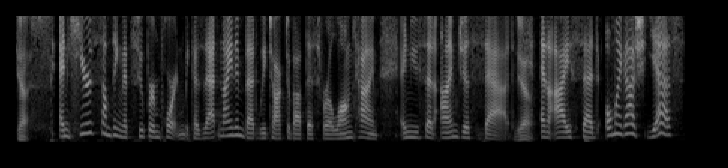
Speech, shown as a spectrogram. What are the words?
Yes. And here's something that's super important because that night in bed, we talked about this for a long time. And you said, I'm just sad. Yeah. And I said, Oh my gosh, yes.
